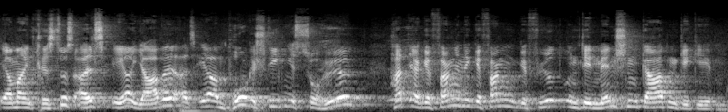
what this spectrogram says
er meint Christus, als er, Jahwe, als er emporgestiegen ist zur Höhe, hat er Gefangene gefangen geführt und den Menschen Gaben gegeben.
